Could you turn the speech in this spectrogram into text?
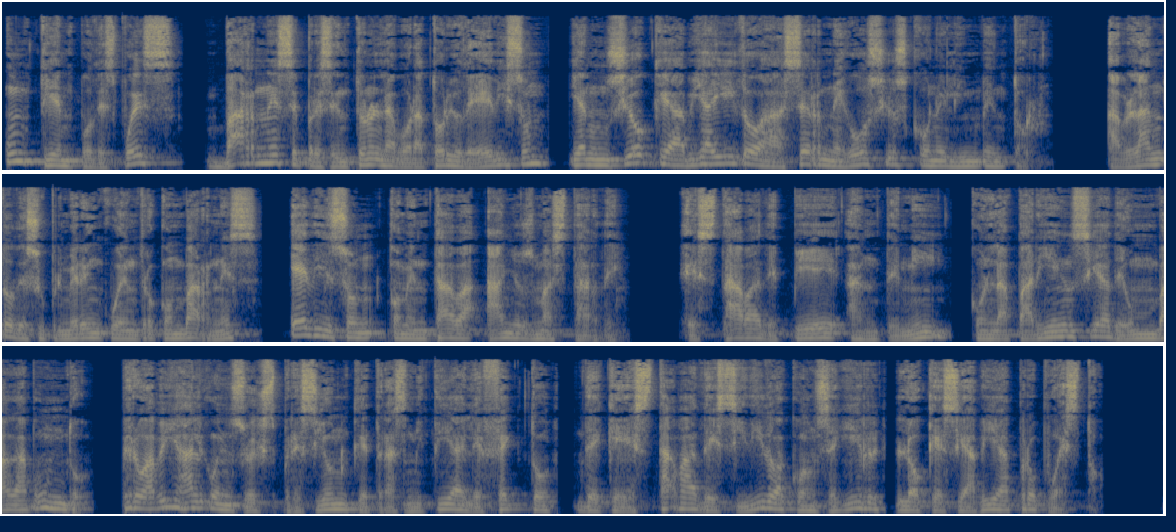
Un tiempo después, Barnes se presentó en el laboratorio de Edison y anunció que había ido a hacer negocios con el inventor. Hablando de su primer encuentro con Barnes, Edison comentaba años más tarde. Estaba de pie ante mí con la apariencia de un vagabundo, pero había algo en su expresión que transmitía el efecto de que estaba decidido a conseguir lo que se había propuesto.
